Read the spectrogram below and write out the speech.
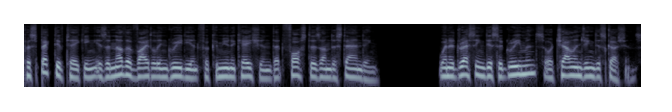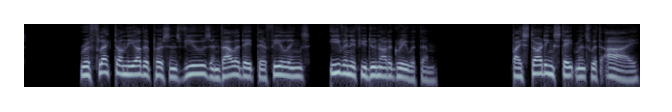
Perspective taking is another vital ingredient for communication that fosters understanding. When addressing disagreements or challenging discussions, reflect on the other person's views and validate their feelings, even if you do not agree with them. By starting statements with I,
